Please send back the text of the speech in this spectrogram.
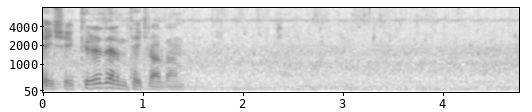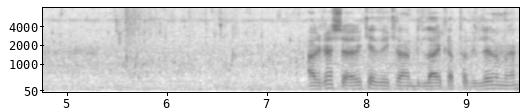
Teşekkür ederim tekrardan. Arkadaşlar herkes ekrana bir like atabilir mi?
